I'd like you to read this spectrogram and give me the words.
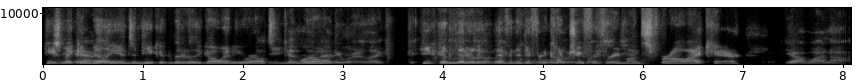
he's making Yeah. millions and he could literally go anywhere else You in the world. live anywhere. Like he could you literally live like, in a different country for three months for all I care. Yeah, why not?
